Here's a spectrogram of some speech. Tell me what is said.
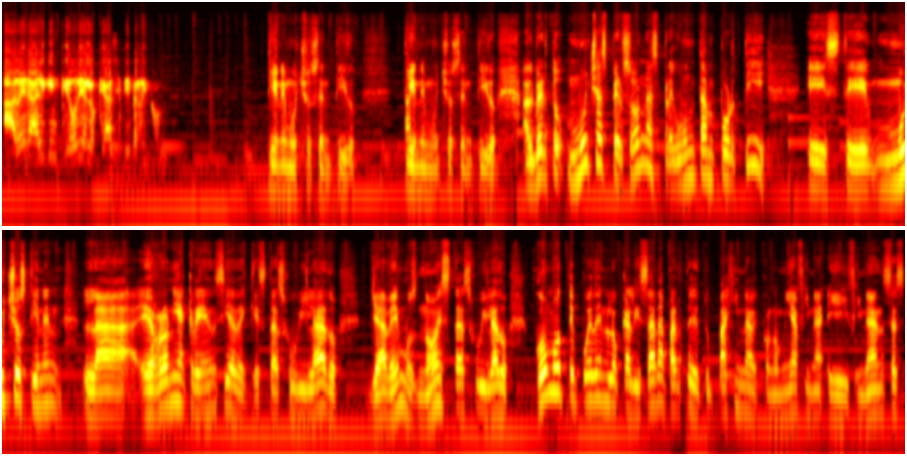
a ver a alguien que odia lo que hace y vive rico. Tiene mucho sentido. Tiene mucho sentido. Alberto, muchas personas preguntan por ti. este, muchos tienen la errónea creencia de que estás jubilado. Ya vemos, no estás jubilado. ¿Cómo te pueden localizar aparte de tu página Economía y Finanzas?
